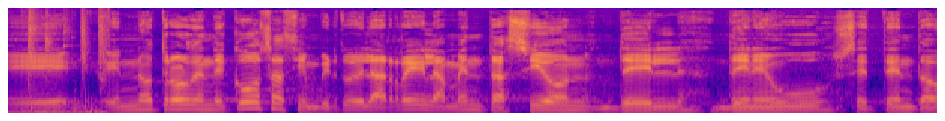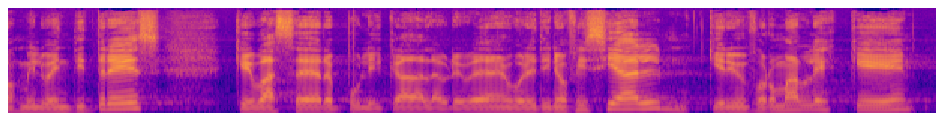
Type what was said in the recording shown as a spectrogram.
Eh, en otro orden de cosas y en virtud de la reglamentación del DNU 70-2023, que va a ser publicada a la brevedad en el boletín oficial, quiero informarles que,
